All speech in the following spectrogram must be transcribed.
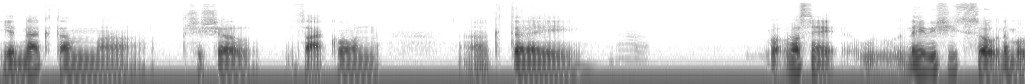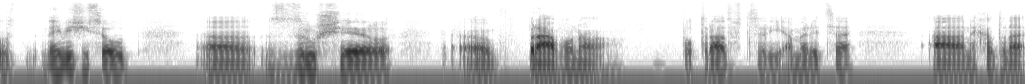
jednak tam uh, přišel zákon, který vlastně nejvyšší soud, nebo nejvyšší soud zrušil právo na potrat v celé Americe a nechal to na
